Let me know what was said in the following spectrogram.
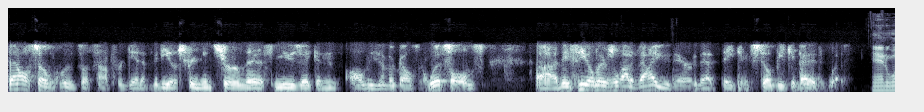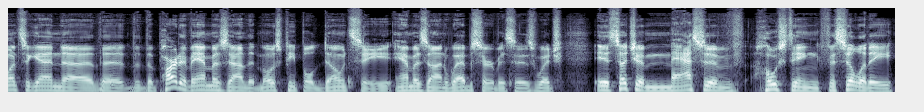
that also includes, let's not forget, a video streaming service, music, and all these other bells and whistles uh, they feel there's a lot of value there that they can still be competitive with. And once again, uh, the, the, the part of Amazon that most people don't see, Amazon Web Services, which is such a massive hosting facility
